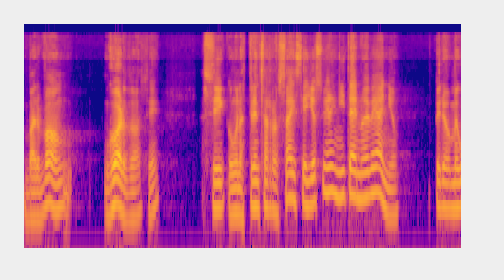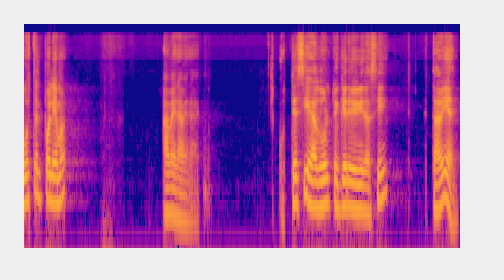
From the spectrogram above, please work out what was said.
barbón, gordo, ¿sí? así, con unas trenzas rosadas, y decía, yo soy una niñita de nueve años, pero me gusta el poliamor. A ver, a ver, a ver. Usted si es adulto y quiere vivir así, está bien,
